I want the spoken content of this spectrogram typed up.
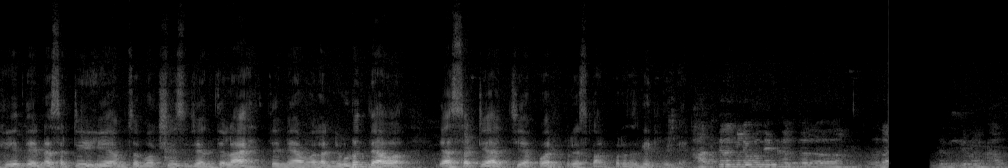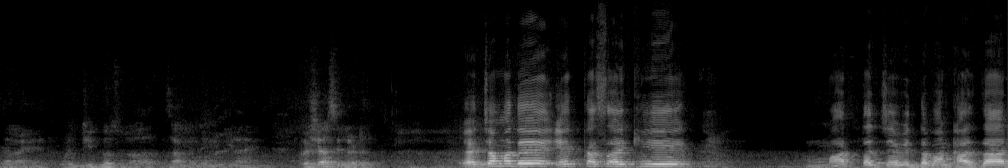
हे देण्यासाठी हे आमचं बक्षीस जनतेला आहे. त्यांनी आम्हाला निवडून द्यावं यासाठी आजची आपण प्रेस कॉन्फरन्स घेतलेली आहे हातकणंगलेमध्ये खरं तर अं, राज्याचे विद्यमान खासदार आहेत वंचितनं सुद्धा जागा दिलेली आहे कशी असेल लढत? याच्यामध्ये एक कसं आहे की आत्ताचे विद्यमान खासदार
